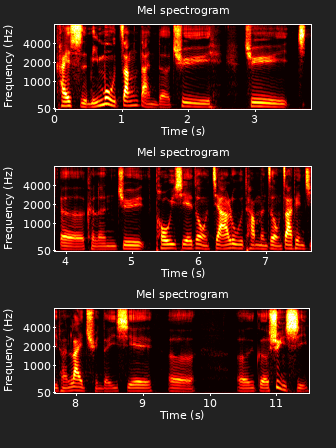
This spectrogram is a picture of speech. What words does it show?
开始明目张胆的去 去呃，可能去 PO 一些这种加入他们这种诈骗集团赖群的一些呃。呃，一个讯息，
